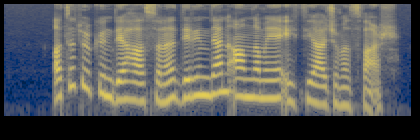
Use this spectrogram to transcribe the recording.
Atatürk'ün dehasını derinden anlamaya ihtiyacımız var.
